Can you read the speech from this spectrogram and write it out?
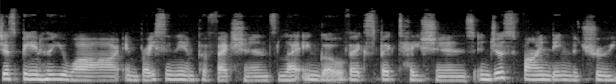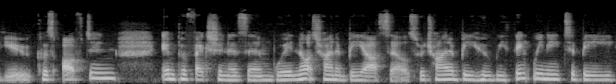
just being who you are, embracing the imperfections, letting go of expectations, and just finding the true you. Because often in perfectionism, we're not trying to be ourselves, we're trying to be who we think we need to be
